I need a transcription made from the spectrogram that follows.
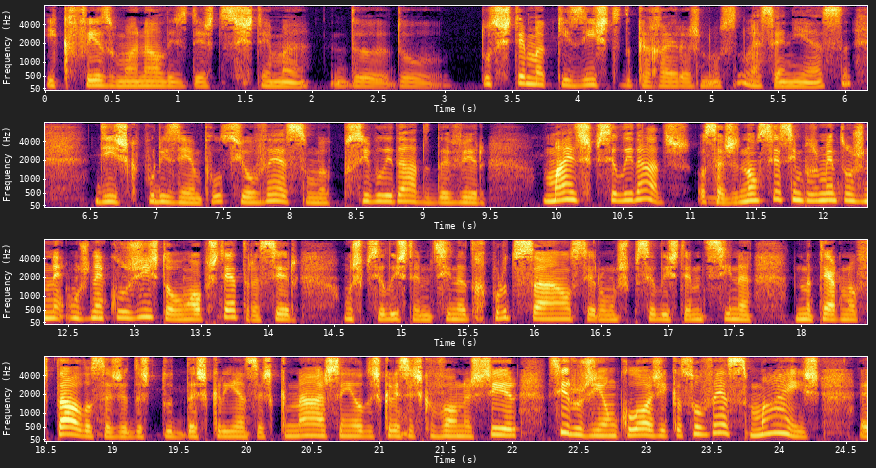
e que fez uma análise deste sistema de, do, do sistema que existe de carreiras no, no SNS, diz que, por exemplo, se houvesse uma possibilidade de haver mais especialidades. Ou seja, não ser simplesmente um, gine um ginecologista ou um obstetra, ser um especialista em medicina de reprodução, ser um especialista em medicina materno-fetal, ou seja, das, das, crianças que nascem ou das crianças que vão nascer, cirurgia oncológica. Se houvesse mais a,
